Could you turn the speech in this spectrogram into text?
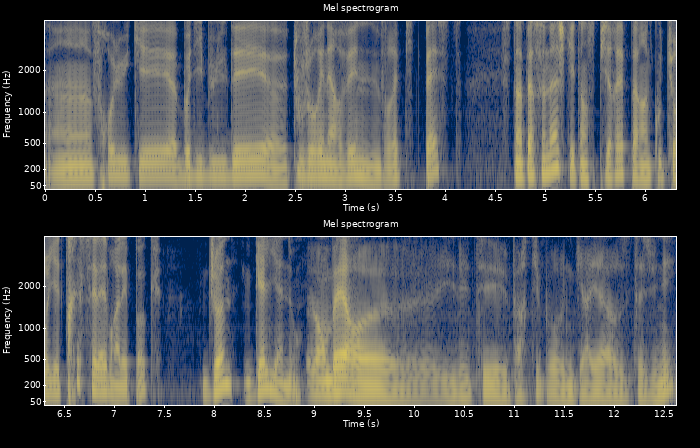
Un freluqué, bodybuildé, euh, toujours énervé, une vraie petite peste. C'est un personnage qui est inspiré par un couturier très célèbre à l'époque, John Galliano. Lambert, euh, il était parti pour une carrière aux États-Unis.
